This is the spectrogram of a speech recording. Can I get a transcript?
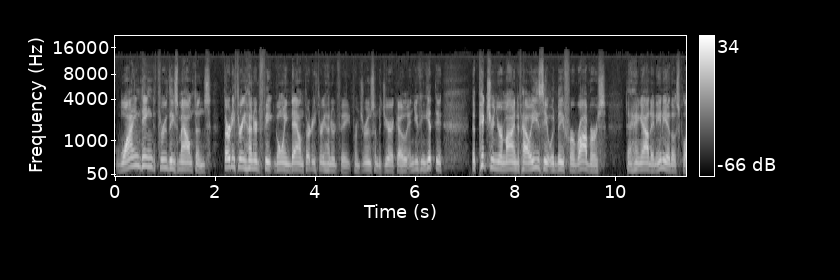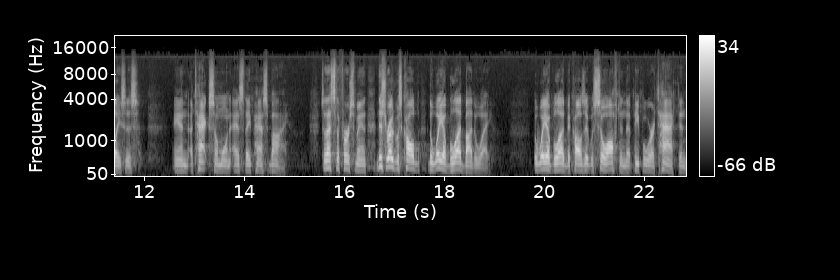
winding through these mountains, 3,300 feet going down 3,300 feet from Jerusalem to Jericho. And you can get the, the picture in your mind of how easy it would be for robbers to hang out in any of those places and attack someone as they pass by. So, that's the first man. This road was called the Way of Blood, by the way. The Way of Blood because it was so often that people were attacked and,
